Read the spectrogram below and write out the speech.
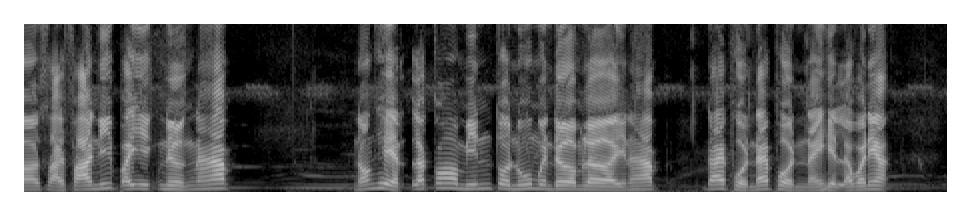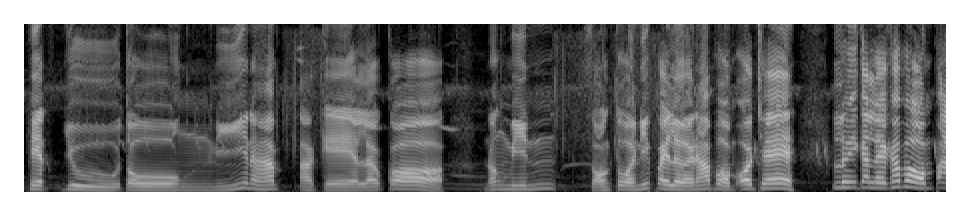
อสายฟ้านี้ไปอีกหนึ่งนะครับ น้องเห็ดแล้วก็มิ้นตัวนู้เหมือนเดิมเลยนะครับ ได้ผลได้ผลไหนเห็ดแล้ววะเนี่ย เห็ดอยู่ตรงนี้นะครับโอเคแล้วก็น้องมิ้นสองตัวนี้ไปเลยนะครับผมโอเคลุยกันเลยครับผมไป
